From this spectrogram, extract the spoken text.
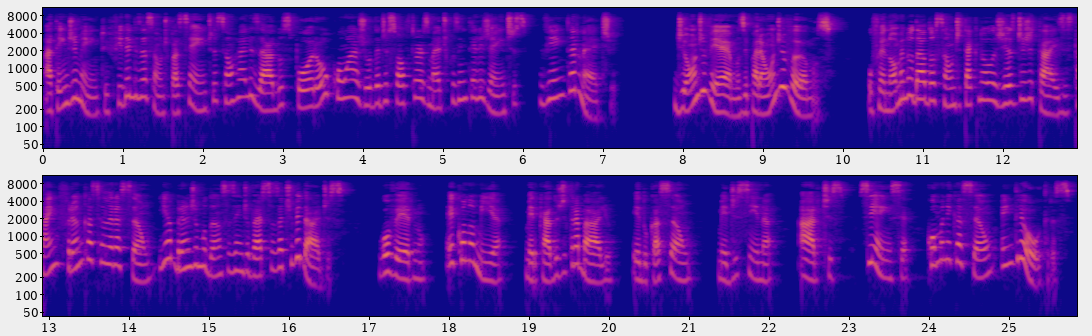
atendimento e fidelização de pacientes são realizados por ou com a ajuda de softwares médicos inteligentes via internet. De onde viemos e para onde vamos? O fenômeno da adoção de tecnologias digitais está em franca aceleração e abrange mudanças em diversas atividades: governo, economia, mercado de trabalho, educação, medicina, artes, ciência, comunicação, entre outras.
